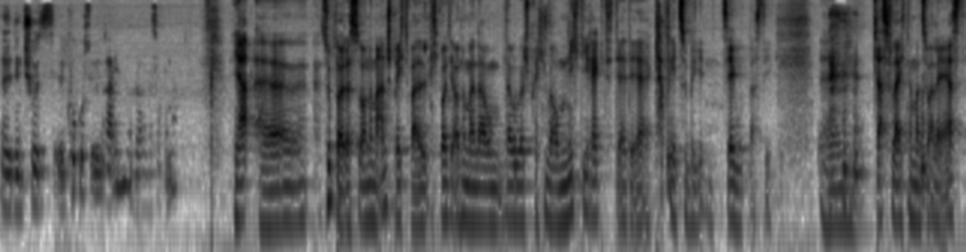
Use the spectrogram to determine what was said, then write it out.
äh, den Schuss äh, Kokosöl rein oder was auch immer? Ja, äh, super, dass du auch nochmal ansprichst, weil ich wollte ja auch nochmal darum, darüber sprechen, warum nicht direkt der, der Kaffee zu beginnen. Sehr gut, Basti. Ähm, das vielleicht nochmal zuallererst.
